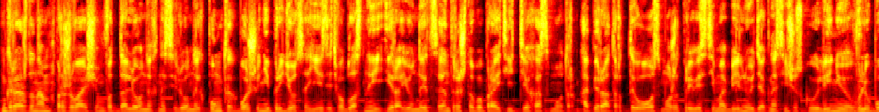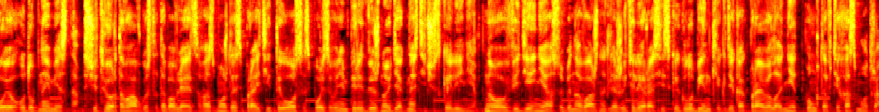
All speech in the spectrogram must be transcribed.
Гражданам, проживающим в отдаленных населенных пунктах, больше не придется ездить в областные и районные центры, чтобы пройти техосмотр. Оператор ТО сможет привести мобильную диагностическую линию в любое удобное место. С 4 августа добавляется возможность пройти ТО с использованием передвижной диагностической линии. Но введение особенно важно для жителей российской глубинки, где, как правило, нет пунктов техосмотра.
